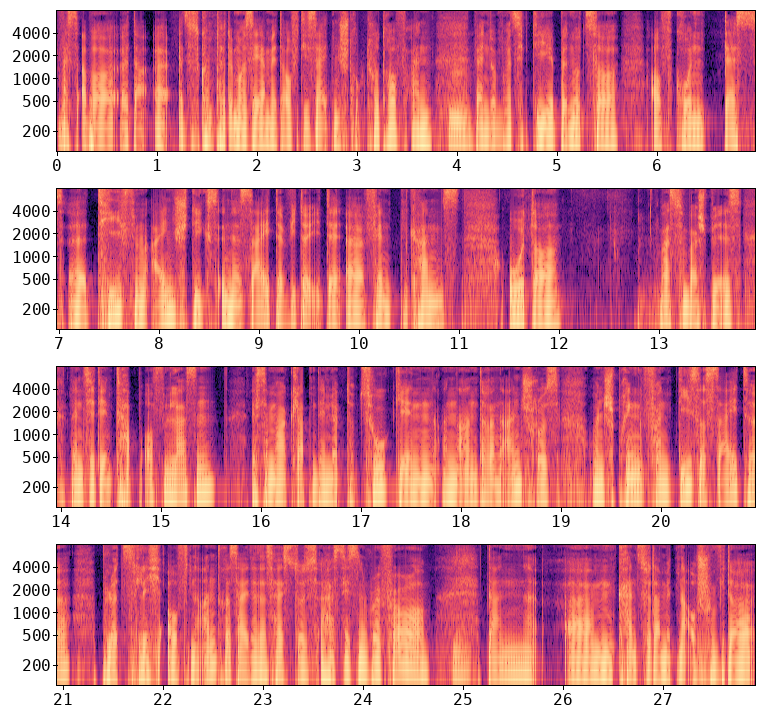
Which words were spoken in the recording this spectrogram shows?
Was aber äh, da, äh, also es kommt halt immer sehr mit auf die Seitenstruktur drauf an. Mhm. Wenn du im Prinzip die Benutzer aufgrund des äh, tiefen Einstiegs in eine Seite wiederfinden äh, kannst oder was zum Beispiel ist, wenn sie den Tab offen lassen, ich sag mal, klappen den Laptop zu, gehen an einen anderen Anschluss und springen von dieser Seite plötzlich auf eine andere Seite. Das heißt, du hast diesen Referrer, mhm. dann ähm, kannst du damit auch schon wieder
